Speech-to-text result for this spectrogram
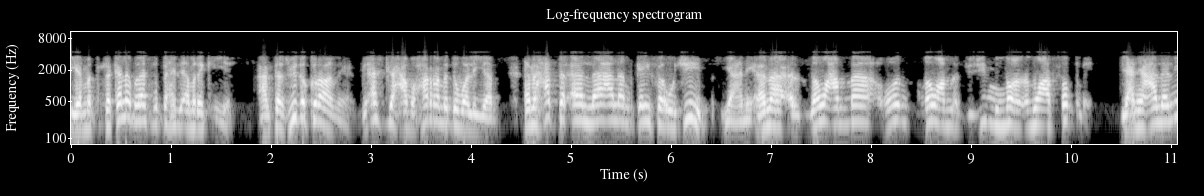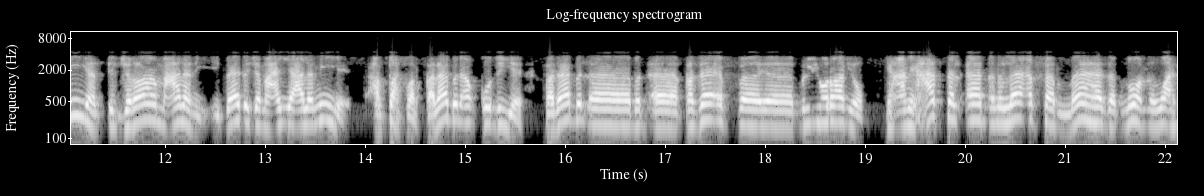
لما تتكلم الولايات المتحدة الأمريكية عن تزويد أوكرانيا بأسلحة محرمة دوليا، أنا حتى الآن لا أعلم كيف أجيب، يعني أنا نوعا ما هون نوعا من من نوع انواع الصدمة، يعني علنيا إجرام علني إبادة جماعية علنية عم تحصل. قنابل عنقوديه قنابل آه, آه، قذائف آه باليورانيوم يعني حتى الآن أنا لا أفهم ما هذا النوع من أنواع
